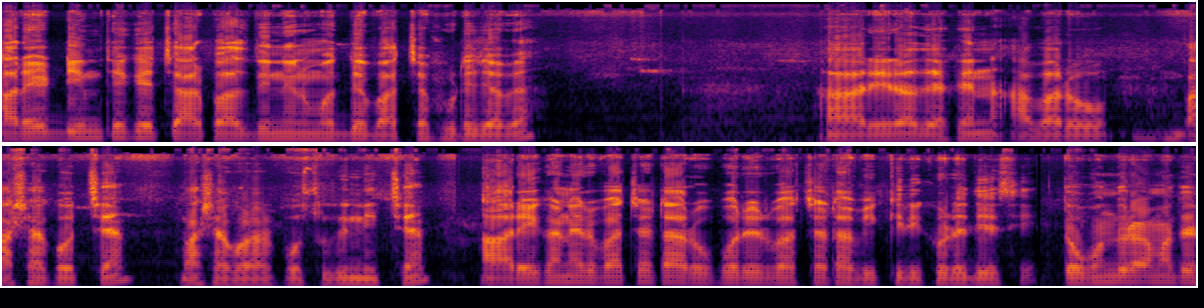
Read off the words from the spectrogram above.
আর এর ডিম থেকে চার পাঁচ দিনের মধ্যে বাচ্চা ফুটে যাবে। আর এরা দেখেন আবারও বাসা করছে, বাসা করার প্রস্তুতি নিচ্ছে। আর এখানের বাচ্চাটা আর ওপরের বাচ্চাটা বিক্রি করে দিয়েছি। তো বন্ধুরা, আমাদের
